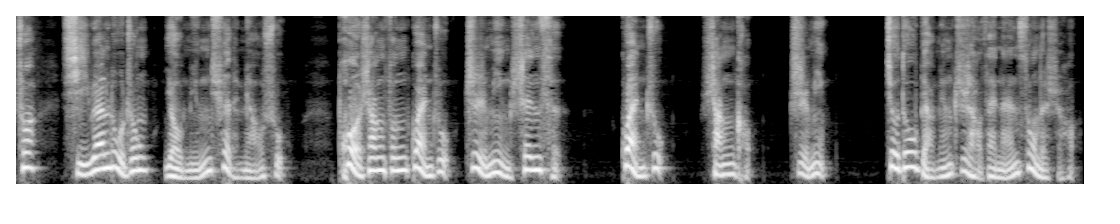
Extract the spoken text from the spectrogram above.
说《洗冤录》中有明确的描述：破伤风灌注致命身死，灌注伤口致命，就都表明至少在南宋的时候。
